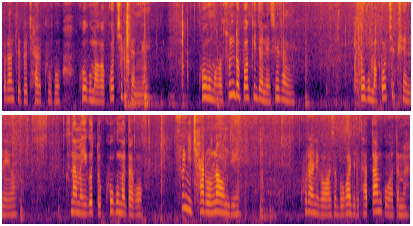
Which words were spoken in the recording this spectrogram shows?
저란테도 잘 크고 고구마가 꽃이 피었네. 고구마가 순도 뻗기 전에 세상에 고구마 꽃이 피었네요. 그나마 이것도 고구마다고 순이 잘 올라온디 고라니가 와서 모가지를 다 따먹고 가더만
